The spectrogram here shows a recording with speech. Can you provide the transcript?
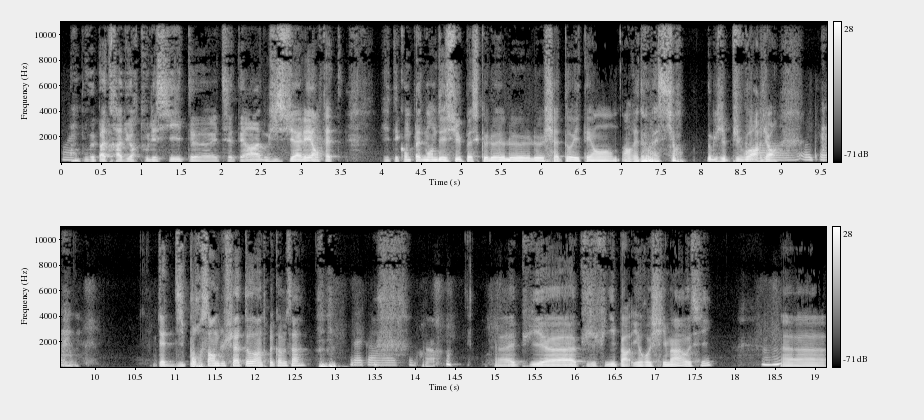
on, pouvait pas traduire tous les sites, etc. Donc j'y suis allé. En fait, j'étais complètement déçu parce que le, le, le château était en, en rénovation. Donc j'ai pu voir genre okay peut-être 10% du château, un truc comme ça. D'accord, ouais, et puis, euh, puis j'ai fini par Hiroshima aussi. Mm-hmm. euh,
